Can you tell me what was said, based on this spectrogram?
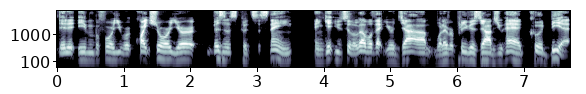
did it even before you were quite sure your business could sustain and get you to the level that your job, whatever previous jobs you had, could be at.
